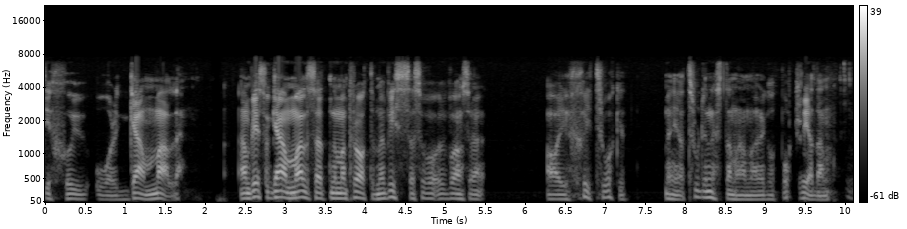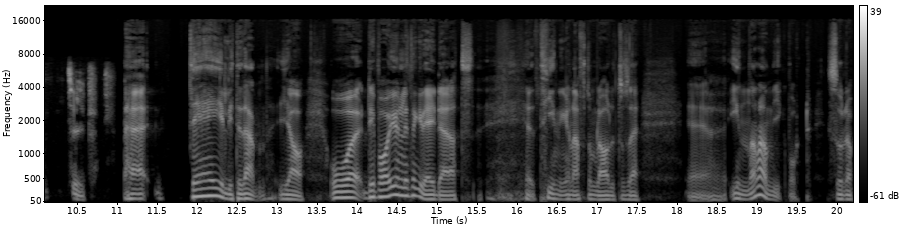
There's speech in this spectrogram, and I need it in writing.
87 år gammal. Han blev så gammal så att när man pratade med vissa så var han så här, ja det är skittråkigt, men jag trodde nästan han hade gått bort redan, typ. Eh, det är ju lite den, ja. Och det var ju en liten grej där att tidningen Aftonbladet och så här, eh, innan han gick bort, så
